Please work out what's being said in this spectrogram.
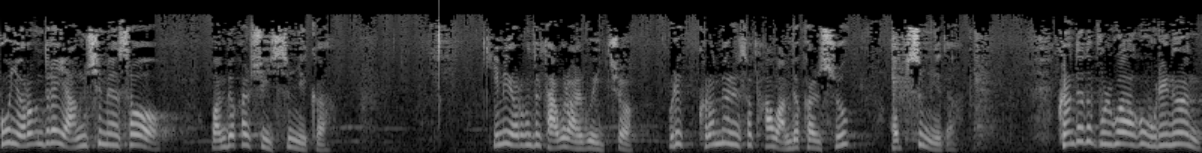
혹은 여러분들의 양심에서 완벽할 수 있습니까? 이미 여러분들 답을 알고 있죠. 우리 그런 면에서 다 완벽할 수 없습니다. 그런데도 불구하고 우리는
